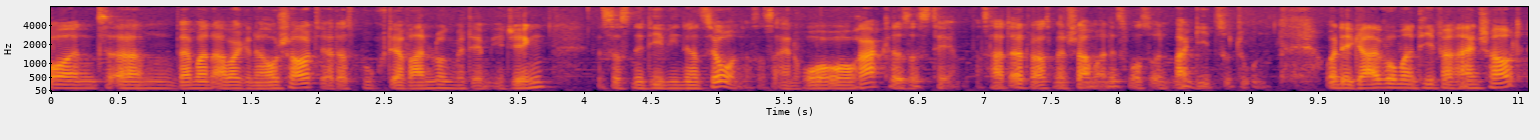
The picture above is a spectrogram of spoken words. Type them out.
Und ähm, wenn man aber genau schaut, ja, das Buch der Wandlung mit dem I Ching, das ist eine Divination, das ist ein Orakelsystem. Das hat etwas mit Schamanismus und Magie zu tun. Und egal, wo man tiefer reinschaut,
